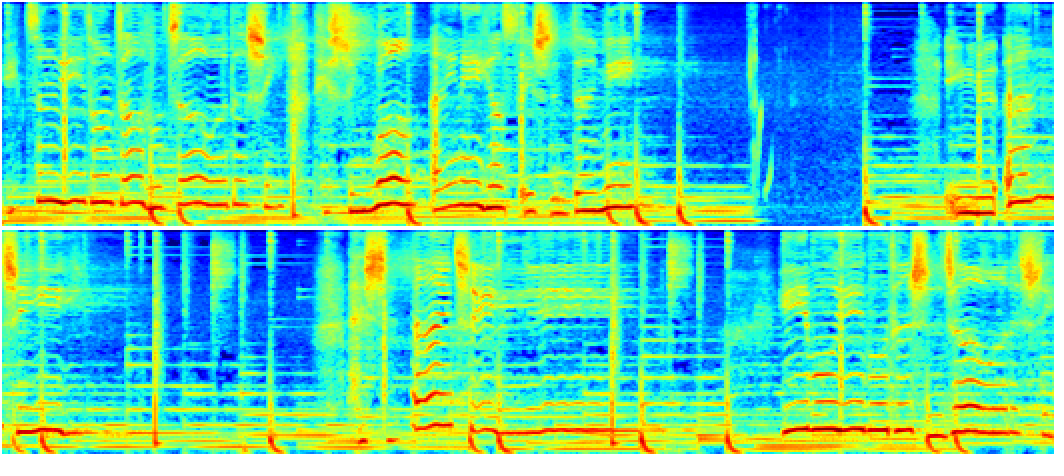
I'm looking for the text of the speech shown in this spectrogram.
一寸一寸的落着我的心，提醒我爱你要随时待命。音乐安静，还是爱情，一步一步吞噬着我的心。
